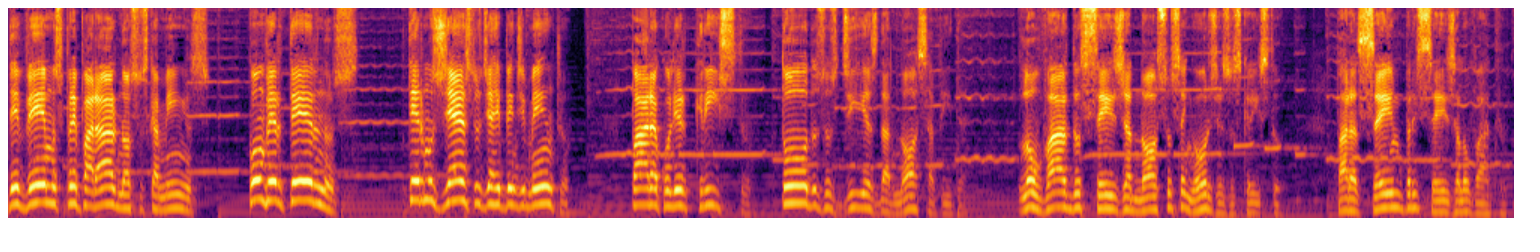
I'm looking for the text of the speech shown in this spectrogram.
devemos preparar nossos caminhos, converter-nos, termos gestos de arrependimento para acolher Cristo todos os dias da nossa vida. Louvado seja nosso Senhor Jesus Cristo, para sempre seja louvado.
